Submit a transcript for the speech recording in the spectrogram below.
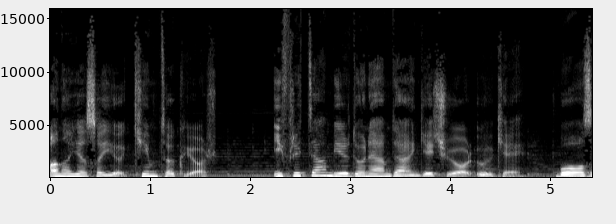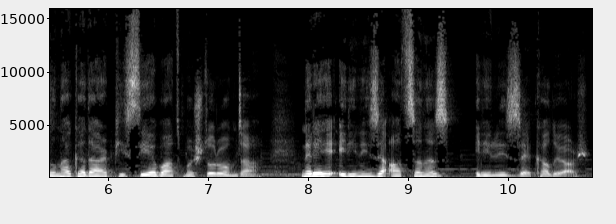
Anayasayı kim takıyor? İfritten bir dönemden geçiyor ülke. Boğazına kadar pisliğe batmış durumda. Nereye elinizi atsanız elinizde kalıyor.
